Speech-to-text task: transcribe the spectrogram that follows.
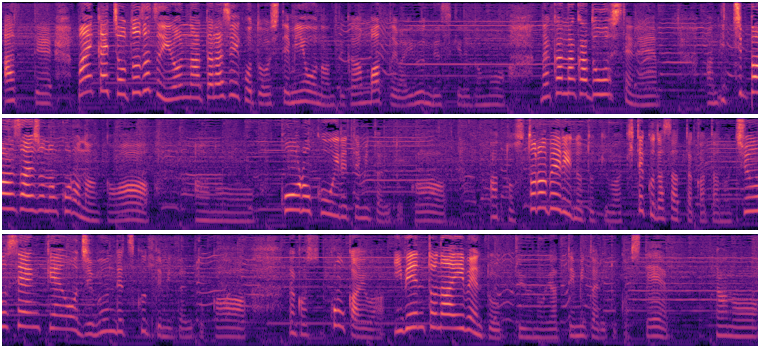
あって毎回ちょっとずついろんな新しいことをしてみようなんて頑張ってはいるんですけれどもなかなかどうしてねあの一番最初の頃なんかはあの登録を入れてみたりとかあとストロベリーの時は来てくださった方の抽選券を自分で作ってみたりとかなんか今回はイベント内イベントっていうのをやってみたりとかしてあの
